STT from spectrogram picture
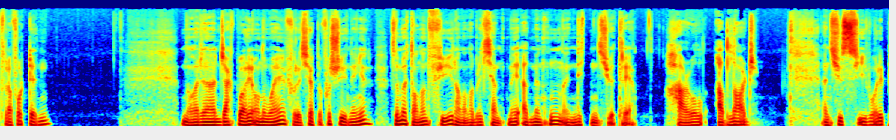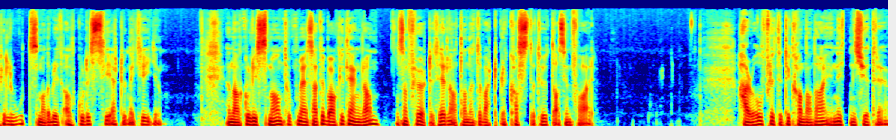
fra fortiden. Når eh, Jack var i On the Way for å kjøpe forsyninger, så møtte han en fyr han hadde blitt kjent med i Edmonton i 1923, Harold Adlard. En 27-årig pilot som hadde blitt alkoholisert under krigen. En alkoholisme han tok med seg tilbake til England, og som førte til at han etter hvert ble kastet ut av sin far. Harold flyttet til Canada i 1923,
